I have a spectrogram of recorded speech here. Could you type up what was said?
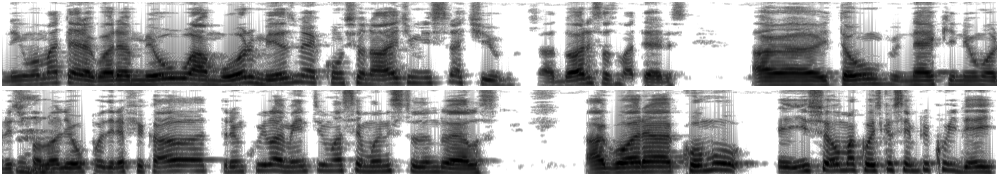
nenhuma matéria. Agora, meu amor mesmo é constitucional e administrativo. Eu adoro essas matérias. Ah, então, né, que nem o Maurício uhum. falou ali, eu poderia ficar tranquilamente uma semana estudando elas. Agora, como isso é uma coisa que eu sempre cuidei.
